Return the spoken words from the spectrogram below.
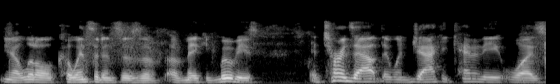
you know, little coincidences of, of making movies. It turns out that when Jackie Kennedy was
